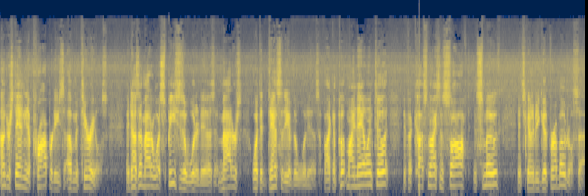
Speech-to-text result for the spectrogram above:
understanding the properties of materials. It doesn't matter what species of wood it is. It matters what the density of the wood is. If I can put my nail into it, if it cuts nice and soft and smooth, it's going to be good for a bow drill set.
